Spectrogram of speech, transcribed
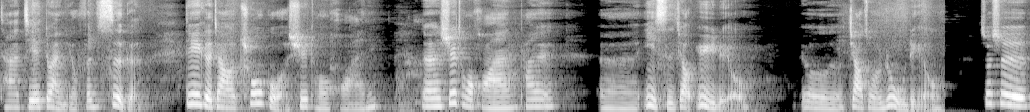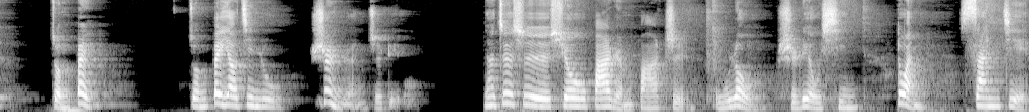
它阶段有分四个。第一个叫出果须陀环，呃，须陀环它呃意思叫预流，又叫做入流，就是准备准备要进入圣人之流。那这是修八忍八智、无漏十六心断。三界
